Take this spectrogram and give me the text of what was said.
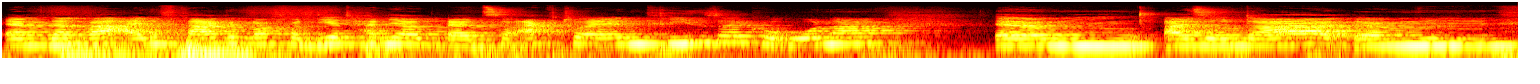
Ähm, dann war eine Frage noch von dir, Tanja, äh, zur aktuellen Krise, Corona. Ähm, also da ähm,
